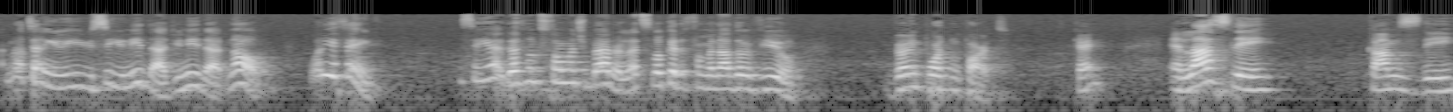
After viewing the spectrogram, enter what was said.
I'm not telling you, you see, you need that, you need that. No. What do you think? I say, yeah, that looks so much better. Let's look at it from another view. Very important part. Okay? And lastly comes the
